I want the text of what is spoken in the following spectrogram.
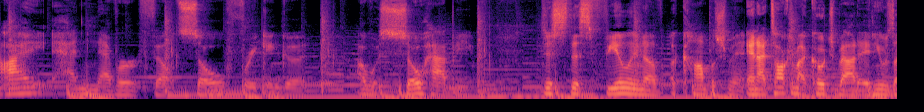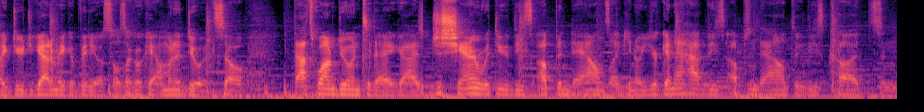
I had never felt so freaking good. I was so happy. Just this feeling of accomplishment. And I talked to my coach about it and he was like, dude, you gotta make a video. So I was like, okay, I'm gonna do it. So that's what I'm doing today, guys. Just sharing with you these up and downs. Like, you know, you're gonna have these ups and downs through these cuts and,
